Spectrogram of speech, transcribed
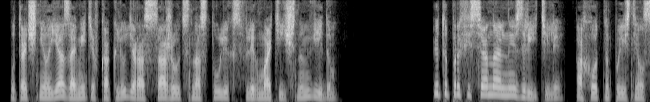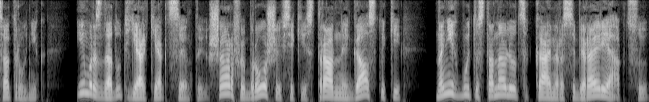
— уточнил я, заметив, как люди рассаживаются на стульях с флегматичным видом. «Это профессиональные зрители», — охотно пояснил сотрудник. «Им раздадут яркие акценты. Шарфы, броши, всякие странные галстуки. На них будет останавливаться камера, собирая реакцию.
